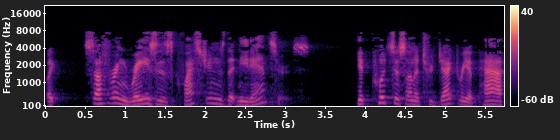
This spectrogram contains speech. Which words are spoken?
Like, suffering raises questions that need answers. It puts us on a trajectory, a path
